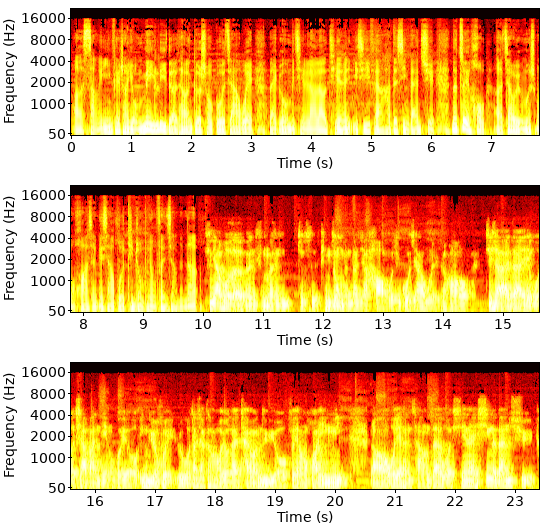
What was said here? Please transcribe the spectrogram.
呃嗓音非常有魅力的台湾歌手郭嘉伟来跟我们一起聊聊天，以及分享他的新单曲。那最后呃，嘉伟有没有什么话想跟新加坡的听众朋友分享的呢？新加坡的粉丝们，就是听众们，大家好，我是郭嘉伟，然后。接下来在我下半年会有音乐会，如果大家刚好有来台湾旅游，非常欢迎你。然后我也很常在我现在新的单曲《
